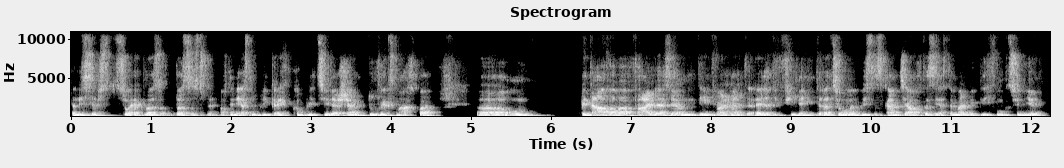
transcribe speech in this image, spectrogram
dann ist selbst so etwas, das auf den ersten Blick recht kompliziert erscheint, durchwegs machbar. Äh, und bedarf aber fallweise und in dem Fall halt relativ viele Iterationen, bis das Ganze auch das erste Mal wirklich funktioniert.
